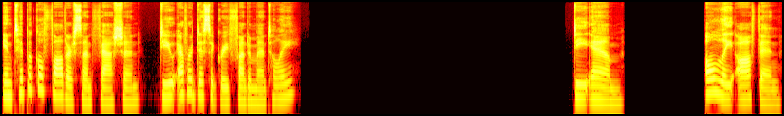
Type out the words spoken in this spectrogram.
In typical father son fashion, do you ever disagree fundamentally? DM. Only often.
